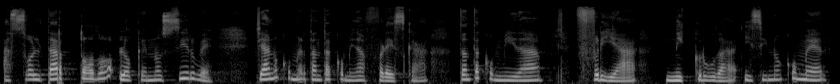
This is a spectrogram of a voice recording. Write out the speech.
a soltar todo lo que nos sirve. Ya no comer tanta comida fresca, tanta comida fría ni cruda, y sino comer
